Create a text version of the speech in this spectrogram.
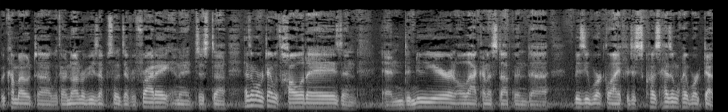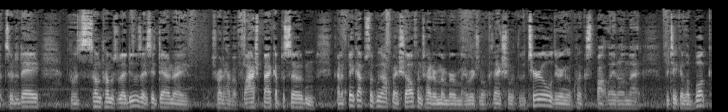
we come out uh, with our non-reviews episodes every Friday, and it just uh, hasn't worked out with holidays and and the new year and all that kind of stuff and uh, busy work life. It just hasn't quite worked out. So today, sometimes what I do is I sit down and I try to have a flashback episode and kind of pick up something off my shelf and try to remember my original connection with the material, doing a quick spotlight on that particular book.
